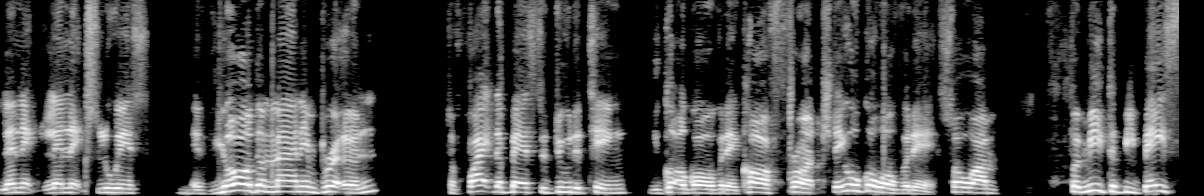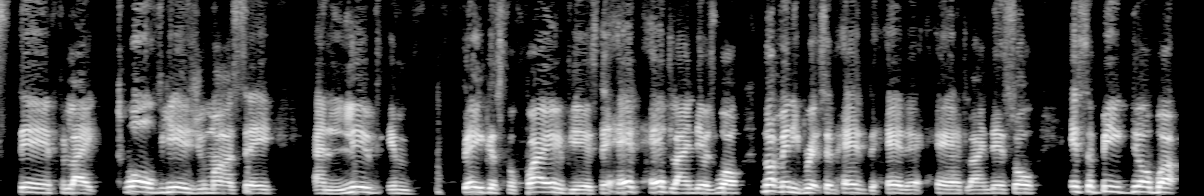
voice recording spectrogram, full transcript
Lennox Lennox Lewis. Mm. If you're the man in Britain to fight the best to do the thing, you gotta go over there. Carl Froch, they all go over there. So um, for me to be based there for like 12 years, you might say, and live in Vegas for five years, the head headline there as well. Not many Brits have had the head headline there, so it's a big deal. But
